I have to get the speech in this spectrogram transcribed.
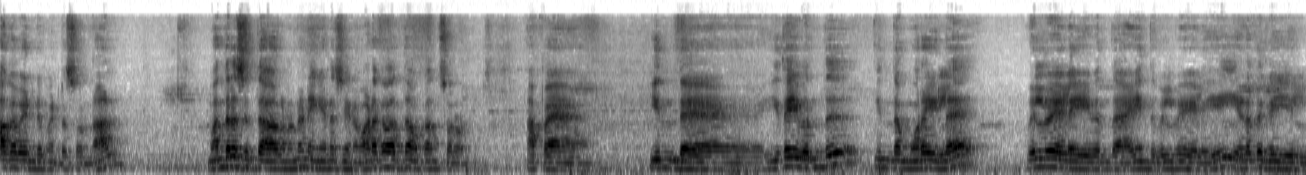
ஆக வேண்டும் என்று சொன்னால் மந்திர சித்து ஆகணும்னா நீங்கள் என்ன செய்யணும்? வடக்க பார்த்து தான் உட்காந்து சொல்லணும். அப்போ இந்த இதை வந்து இந்த முறையில் வில்வேலையை வந்து ஐந்து வில்வேலையை இடது கையில்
